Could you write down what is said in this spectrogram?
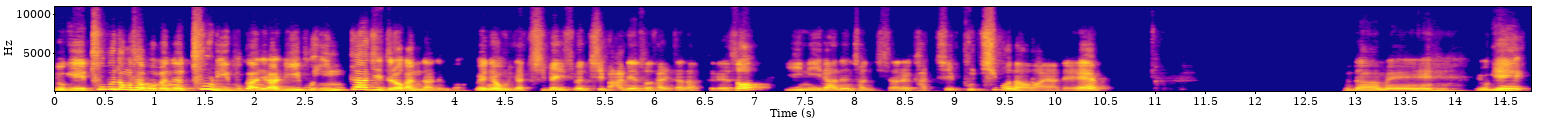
여기 투부 동사 보면은 투 리브가 아니라 리브 인까지 들어간다는 거. 왜냐면 우리가 집에 있으면 집 안에서 살잖아. 그래서 인이라는 전치사를 같이 붙이고 나와야 돼. 그 다음에 여기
